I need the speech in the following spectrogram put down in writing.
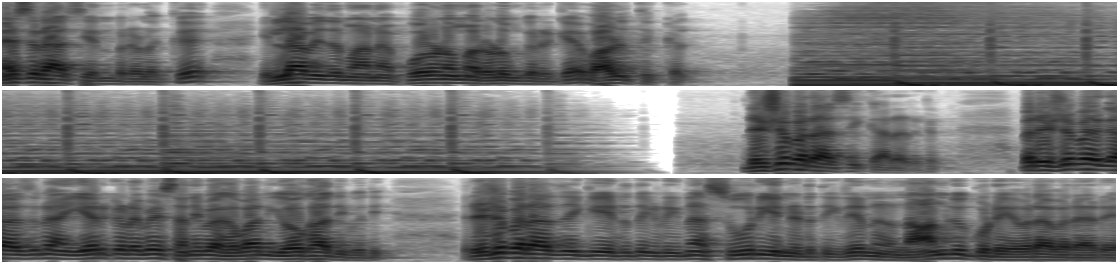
மேசராசி என்பவர்களுக்கு எல்லா விதமான பூரணம் அருளும் இருக்க வாழ்த்துக்கள். ரிஷபராசிக்காரர்கள். இப்போ ரிஷபராசினா ஏற்கனவே சனி பகவான் யோகாதிபதி. ரிஷபராசிக்கு எடுத்துக்கிட்டிங்கன்னா சூரியன் எடுத்துக்கிட்டிங்கன்னா நான்கு கூடையவராக வராரு.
